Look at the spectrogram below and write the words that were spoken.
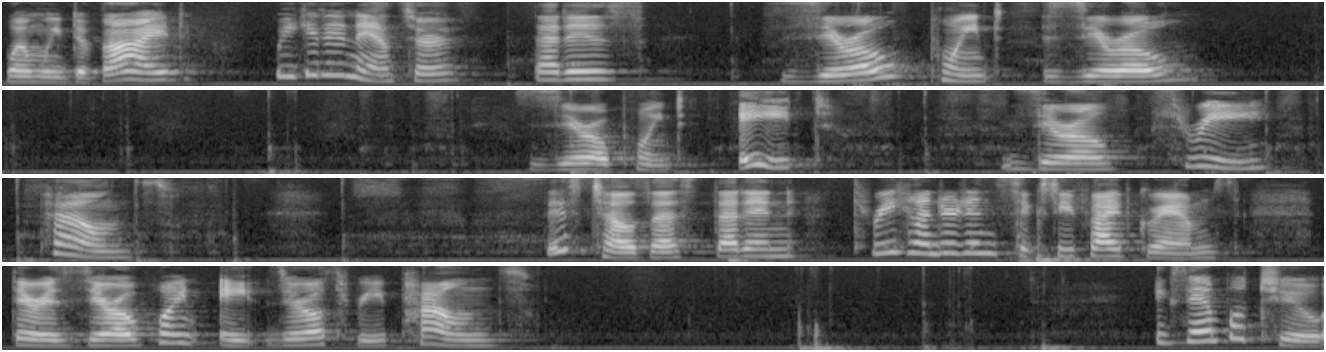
When we divide, we get an answer that is 0 0.0 0.803 pounds. This tells us that in 365 grams, there is 0.803 pounds. Example 2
